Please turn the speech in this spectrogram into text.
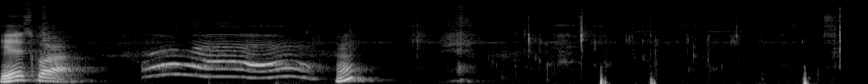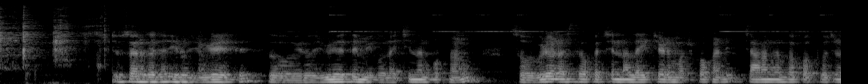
వేసుకో చూసారు కదా ఈరోజు వీడియో అయితే. సో ఈరోజు వీడియో అయితే మీకు నచ్చింది అనుకుంటున్నాను సో వీడియో నచ్చితే ఒక చిన్న లైక్ చేయడం మర్చిపోకండి. ఛానల్ కనుక కొత్త వచ్చిన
